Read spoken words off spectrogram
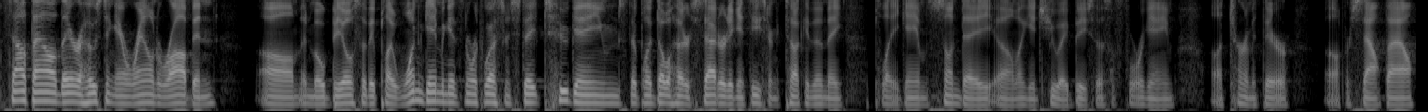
South Al, they are hosting a round robin um, in Mobile. So they play one game against Northwestern State, two games. They play doubleheader Saturday against Eastern Kentucky. Then they play a game Sunday um, against UAB. So that's a four game uh, tournament there uh, for South Al.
